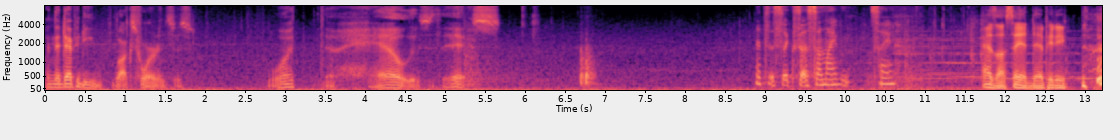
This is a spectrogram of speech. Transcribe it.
And the deputy walks forward and says, What the hell is this? That's a success on my side. As I said, deputy. I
